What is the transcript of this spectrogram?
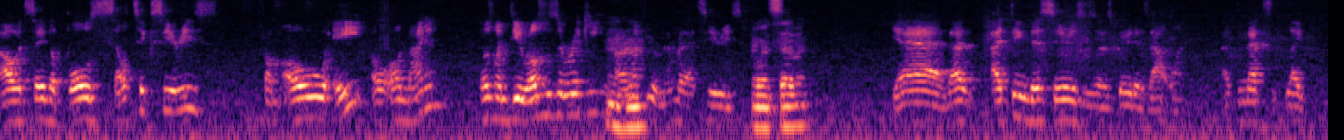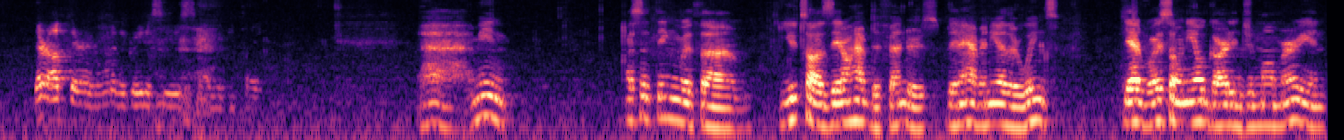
I would say the Bulls Celtics series from 08, 09. That was when D Rose was a rookie. I don't know if you remember that series. It went seven. Yeah, that I think this series is as great as that one. I think that's like they're up there in one of the greatest series to ever be played. I mean, that's the thing with um, Utah is they don't have defenders. They didn't have any other wings. They had Royce O'Neale guarding Jamal Murray, and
